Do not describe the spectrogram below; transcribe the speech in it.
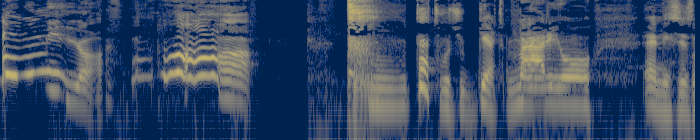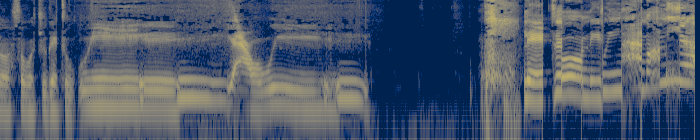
Mamma mia! That's what you get, Mario. And this is also what you get to wee. Owie. Let's go on this. Mamma mia!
